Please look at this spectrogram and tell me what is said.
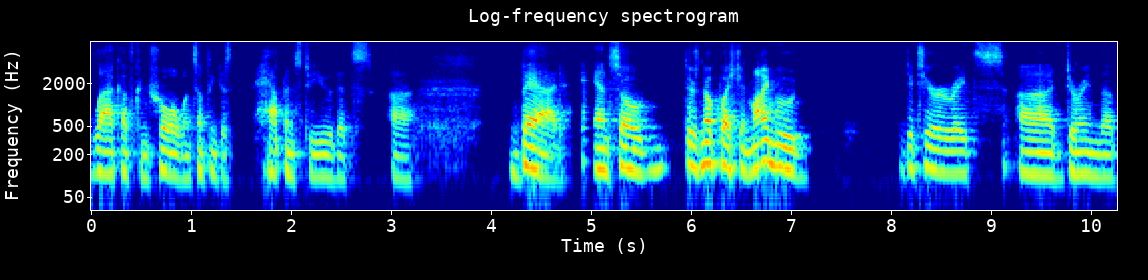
lack of control when something just happens to you that's uh, bad. And so there's no question my mood deteriorates uh, during the,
